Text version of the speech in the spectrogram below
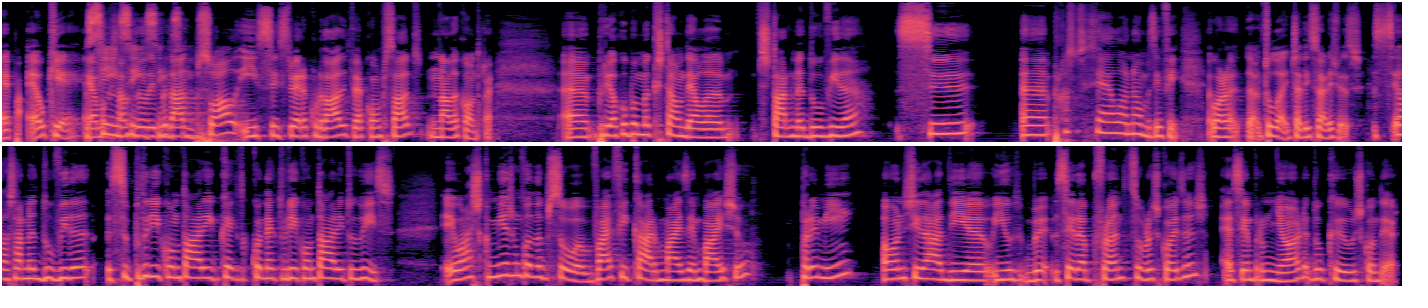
é, pá, é o que é. É uma Sim, questão sim, de liberdade sim. pessoal e se estiver acordado e estiver conversado, nada contra. Ah, Preocupa-me a questão dela estar na dúvida se. ah, por acaso não sei se é ela ou não, mas enfim, agora tu leite, já disse várias vezes. Se ela estar na dúvida se poderia contar e que é que- quando é que deveria contar e tudo isso. Eu acho que mesmo quando a pessoa vai ficar mais em baixo, para mim, a honestidade e, a- e o ser upfront sobre as coisas é sempre melhor do que o esconder.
